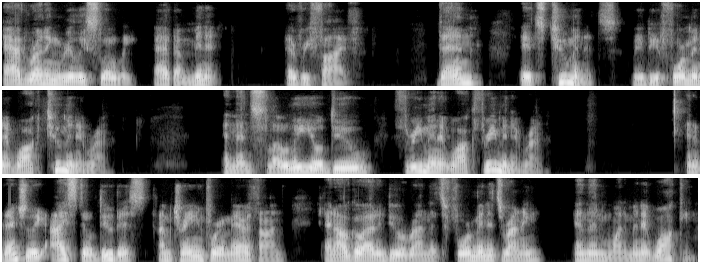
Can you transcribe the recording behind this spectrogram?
Add running really slowly, add a minute every five. Then it's two minutes, maybe a four minute walk, two minute run. And then slowly you'll do three minute walk, three minute run. And eventually, I still do this. I'm training for a marathon, and I'll go out and do a run that's four minutes running and then one minute walking.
